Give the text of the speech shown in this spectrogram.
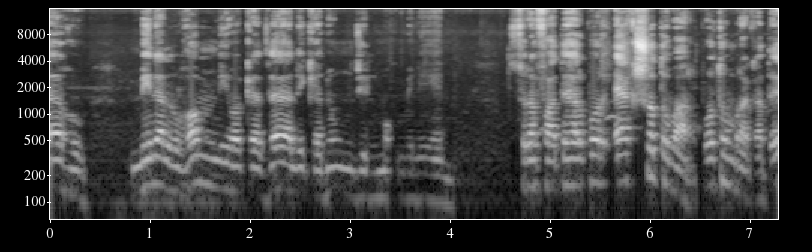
লাহু মিনাল ওয়া কাযালিকা নুনজিল মুমিনিন। সূরা ফাতিহার পর 100 বার প্রথম রাকাতে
